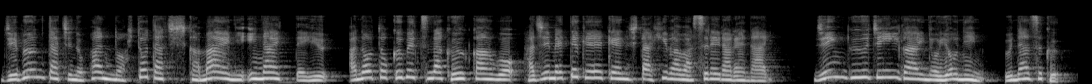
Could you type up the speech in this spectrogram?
自分たちのファンの人たちしか前にいないっていう、あの特別な空間を初めて経験した日は忘れられない。神宮寺以外の4人、うなずく。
